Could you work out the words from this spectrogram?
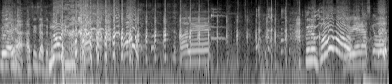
Mira, mira, así se hace. ¡No! vale. ¿Pero cómo? Muy bien, Ascot.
